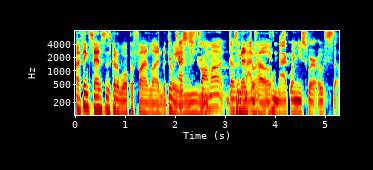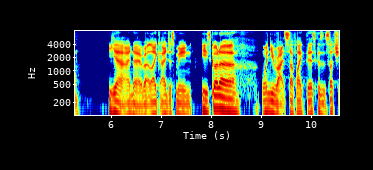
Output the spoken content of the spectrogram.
I think Sanderson's got to walk a fine line between Repressed trauma doesn't mental magically health. come back when you swear oaths, though. Yeah, I know, but like I just mean he's got to when you write stuff like this because it's such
